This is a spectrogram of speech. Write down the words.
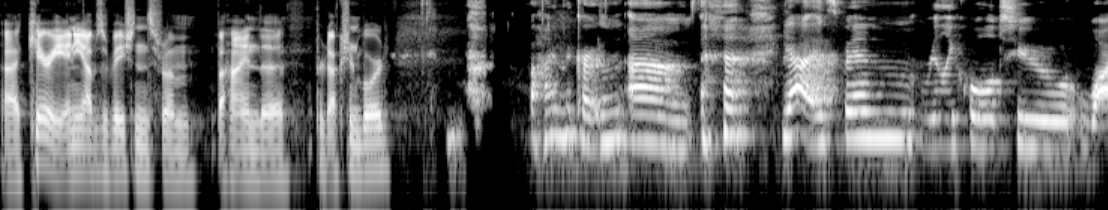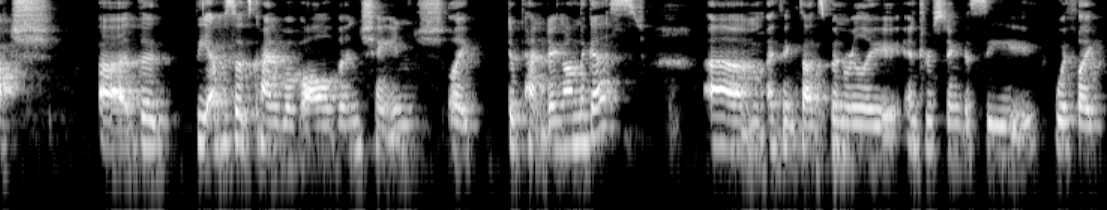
Uh, Carrie, any observations from behind the production board? Behind the curtain. Um, yeah, it's been really cool to watch uh, the the episodes kind of evolve and change like depending on the guest. Um, I think that's been really interesting to see with like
